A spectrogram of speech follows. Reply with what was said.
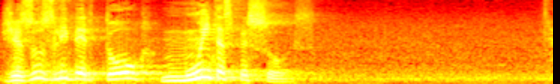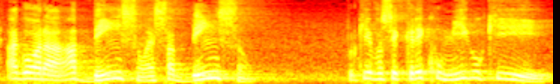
Jesus libertou muitas pessoas. Agora, a bênção, essa bênção, porque você crê comigo que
